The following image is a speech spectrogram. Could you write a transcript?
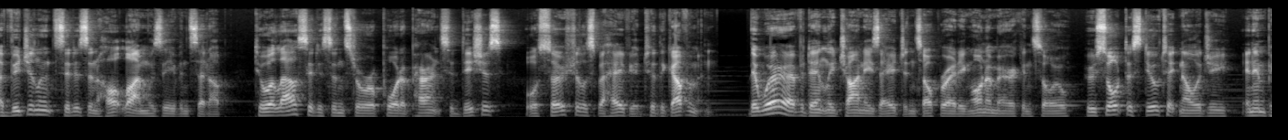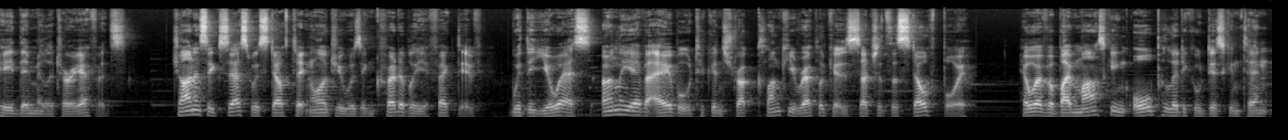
A vigilant citizen hotline was even set up to allow citizens to report apparent seditious or socialist behavior to the government. There were evidently Chinese agents operating on American soil who sought to steal technology and impede their military efforts. China's success with stealth technology was incredibly effective, with the US only ever able to construct clunky replicas such as the Stealth Boy. However, by masking all political discontent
